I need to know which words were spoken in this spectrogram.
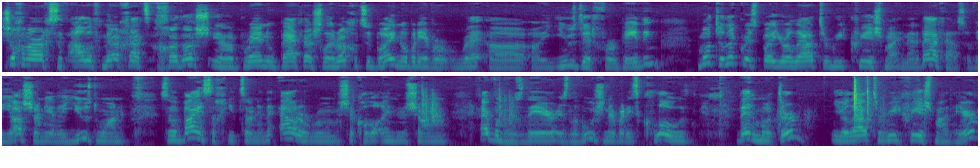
Shulchan Aruch if Aleph Merchatz Chadash, you have a brand new bathhouse Leirachatzubai, nobody ever re, uh, uh, used it for bathing. Mutter likris, but you're allowed to read Kriya Shema in that bathhouse. Of Yashan, you have a used one. So a bias in the outer room, Shekala Sham, everyone who's there is lavush and everybody's clothed. Then Mutter, you're allowed to read Kriya Shema there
